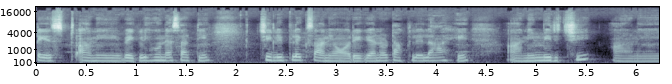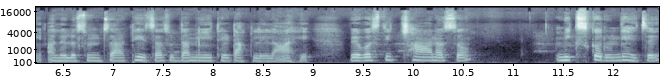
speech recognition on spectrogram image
टेस्ट आणि वेगळी होण्यासाठी चिली फ्लेक्स आणि ऑरिगॅनो टाकलेला आहे. आणि मिरची आणि आलं लसूणचा ठेचासुद्धा मी इथे टाकलेला आहे. व्यवस्थित छान असं मिक्स करून घ्यायचं आहे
